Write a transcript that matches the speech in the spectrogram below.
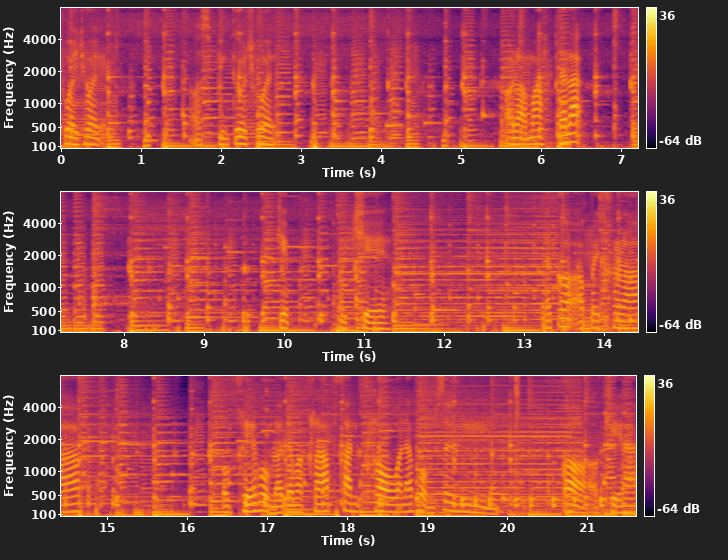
ช่วยช่วยเอาสปริงเกอร์ช่วย เอาละมา ได้ละ เค แล้วก็เอาไปครับ โอเคผมเราจะมาคราฟซันครอกันนะผมซึ่ง ก็โอเคฮะ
